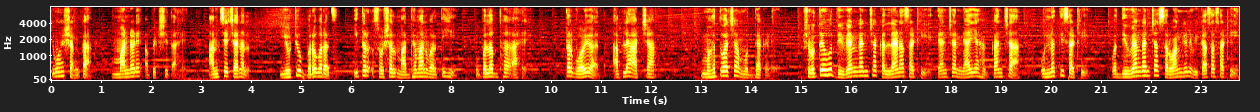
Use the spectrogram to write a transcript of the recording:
किंवा शंका मांडणे अपेक्षित आहे. आमचे चॅनल यूट्यूबबरोबरच इतर सोशल माध्यमांवरतीही उपलब्ध आहे. तर वळूयात आपल्या आजच्या महत्त्वाच्या मुद्द्याकडे. श्रोते हो दिव्यांगांच्या कल्याणासाठी त्यांच्या न्याय्य हक्कांच्या उन्नतीसाठी व दिव्यांगांच्या सर्वांगीण विकासासाठी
